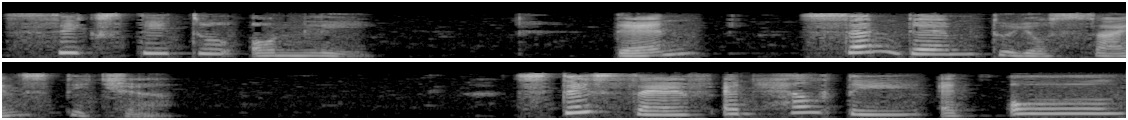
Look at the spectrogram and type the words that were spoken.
62 only. Then send them to your science teacher. Stay safe and healthy at all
